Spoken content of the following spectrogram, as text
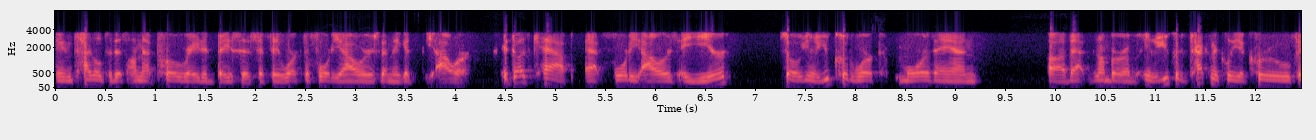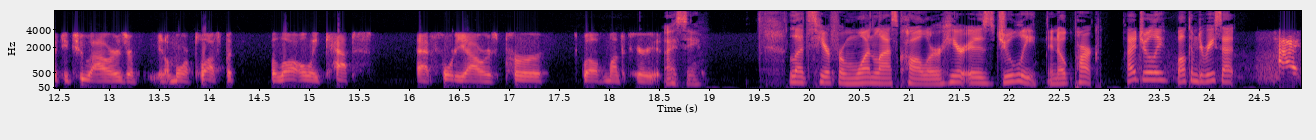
entitled to this on that prorated basis. If they work the 40 hours, then they get the hour. It does cap at 40 hours a year. So, you know, you could work more than uh, that number of, you know, you could technically accrue 52 hours or, you know, more plus, but the law only caps at 40 hours per 12 month period. I see. Let's hear from one last caller. Here is Julie in Oak Park. Hi, Julie. Welcome to Reset. Hi.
